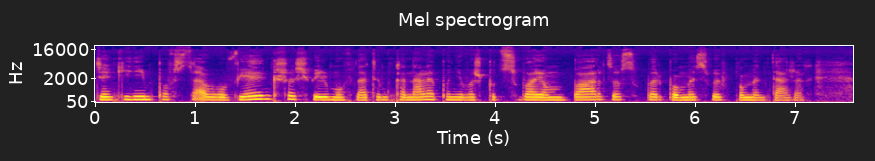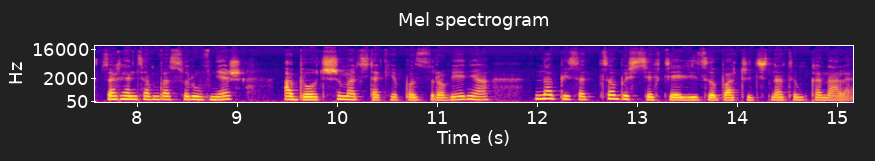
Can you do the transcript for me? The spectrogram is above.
Dzięki nim powstało większość filmów na tym kanale, ponieważ podsuwają bardzo super pomysły w komentarzach. Zachęcam Was również, aby otrzymać takie pozdrowienia, napisać co byście chcieli zobaczyć na tym kanale.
